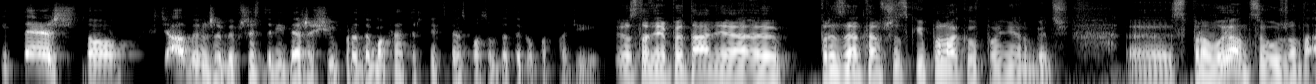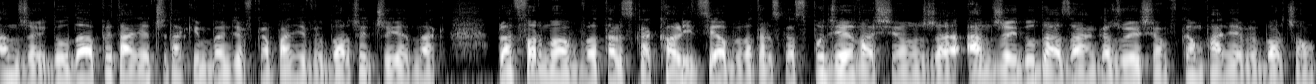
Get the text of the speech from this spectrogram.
i też no, chciałbym, żeby wszyscy liderzy sił prodemokratycznych w ten sposób do tego podchodzili. I ostatnie pytanie. Prezydentem wszystkich Polaków powinien być e, sprawujący urząd Andrzej Duda. Pytanie, czy takim będzie w kampanii wyborczej, czy jednak Platforma Obywatelska, Koalicja Obywatelska spodziewa się, że Andrzej Duda zaangażuje się w kampanię wyborczą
